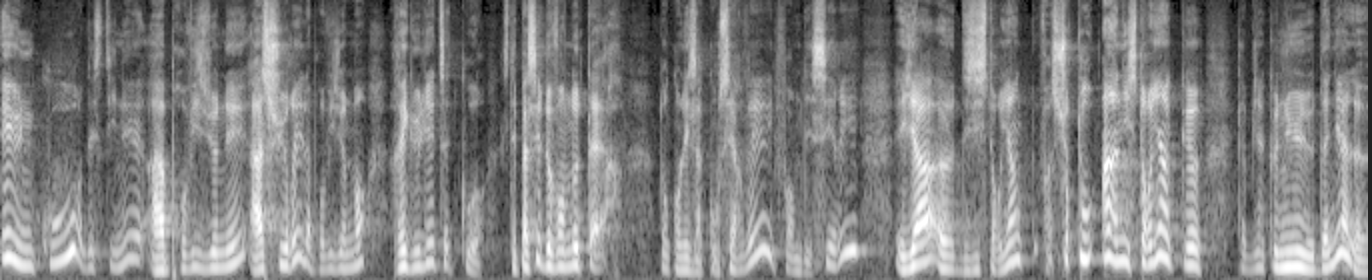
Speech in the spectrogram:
et une cour destinée à approvisionner, à assurer l'approvisionnement régulier de cette cour. C'était passé devant notaire. Donc on les a conservés, ils forment des séries, et il y a euh, des historiens, enfin surtout un historien que, qui a bien connu Daniel, euh,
